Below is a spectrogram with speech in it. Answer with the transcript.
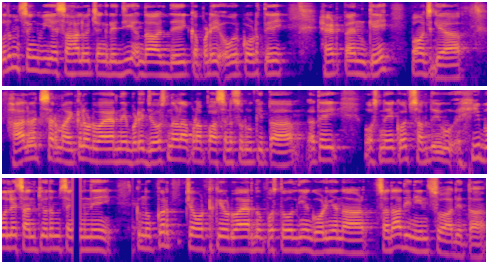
ਊਧਮ ਸਿੰਘ ਵੀ ਇਸ ਹਾਲ ਵਿੱਚ ਅੰਗਰੇਜ਼ੀ ਅੰਦਾਜ਼ ਦੇ ਕੱਪੜੇ ਓਵਰਕੋਟ ਤੇ ਹੈਟ ਪਹਿਨ ਕੇ ਪਹੁੰਚ ਗਿਆ। ਹਾਲ ਵਿੱਚ ਸਰ ਮਾਈਕਲ ਉਡਵਾਇਰ ਨੇ ਬੜੇ ਜੋਸ਼ ਨਾਲ ਆਪਣਾ ਭਾਸ਼ਣ ਸ਼ੁਰੂ ਕੀਤਾ ਅਤੇ ਉਸਨੇ ਕੁਝ ਸ਼ਬਦ ਹੀ ਬੋਲੇ ਸਨ ਕਿ ਊਧਮ ਸਿੰਘ ਨੇ ਇੱਕ ਨੁੱਕਰ 'ਚੋਂ ਉੱਠ ਕੇ ਉਡਵਾਇਰ ਨੂੰ ਪਿਸਤੌਲ ਦੀਆਂ ਗੋਲੀਆਂ ਨਾਲ ਸਦਾ ਦੀ ਨੀਂਦ ਸੁਆ ਦਿੱਤਾ।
